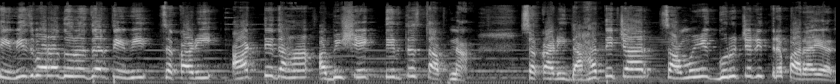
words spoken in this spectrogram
तेवीस बारा दोन हजार तेवीस सकाळी आठ ते दहा अभिषेक तीर्थस्थापना. सकाळी दहा ते चार सामूहिक गुरुचरित्र पारायण.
